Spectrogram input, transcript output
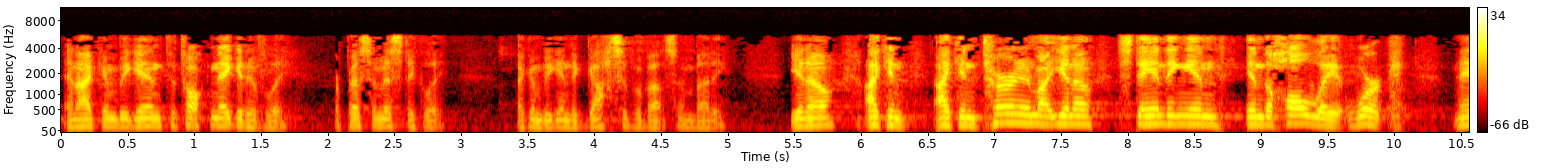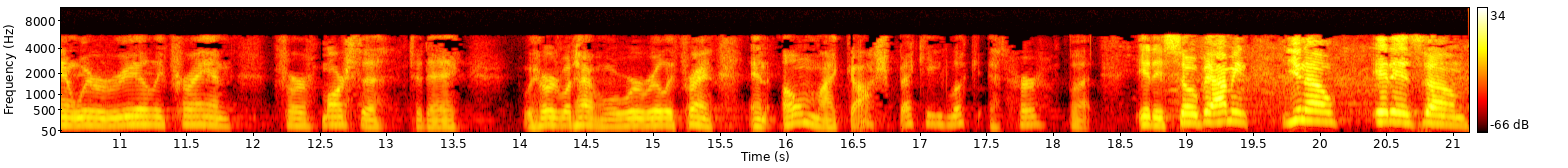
and I can begin to talk negatively or pessimistically. I can begin to gossip about somebody. You know, I can I can turn in my you know standing in in the hallway at work man, we were really praying for Martha today. We heard what happened. Well, We were really praying. And oh my gosh, Becky, look at her butt. It is so bad. I mean, you know, it is, um,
